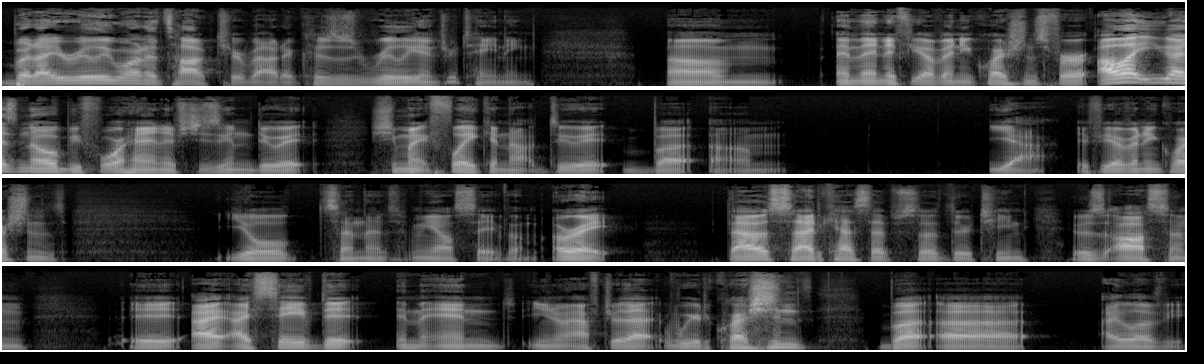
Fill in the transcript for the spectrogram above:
But I really want to talk to her about it because it's really entertaining. Um, and then if you have any questions for her, I'll let you guys know beforehand if she's going to do it. She might flake and not do it. But um, yeah, if you have any questions, you'll send that to me. I'll save them. All right. That was Sadcast episode 13. It was awesome it, I, I saved it in the end, you know, after that weird questions. But uh, I love you.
